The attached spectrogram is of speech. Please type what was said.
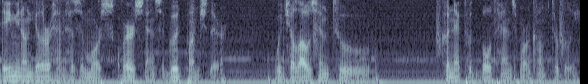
Damien, on the other hand, has a more square stance, a good punch there, which allows him to connect with both hands more comfortably.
